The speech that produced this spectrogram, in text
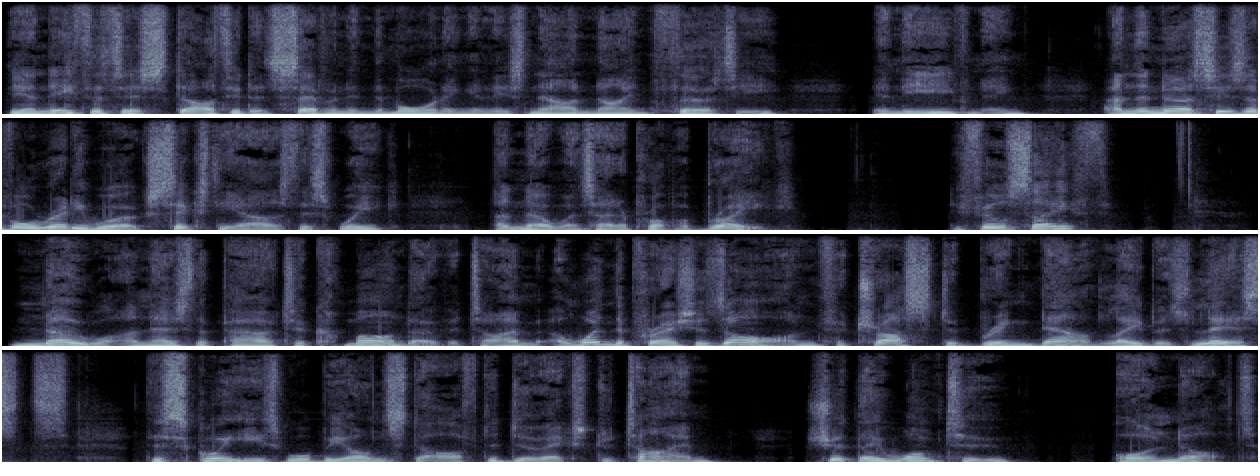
The anaesthetist started at 7 in the morning and it's now 9.30 in the evening and the nurses have already worked 60 hours this week and no one's had a proper break. Do you feel safe? No one has the power to command overtime, and when the pressure's on for Truss to bring down Labour's lists, the squeeze will be on staff to do extra time, should they want to or not.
